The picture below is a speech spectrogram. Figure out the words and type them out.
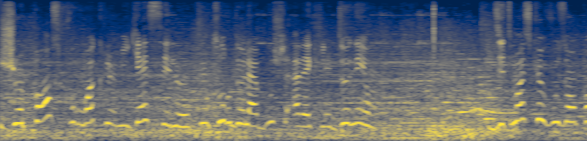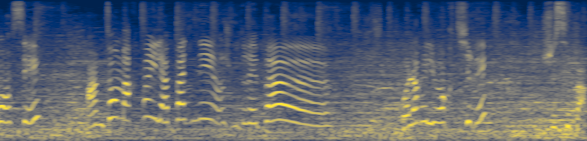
je pense pour moi que le Mickey c'est le contour de la bouche avec les deux néons. Dites-moi ce que vous en pensez. En même temps Martin il a pas de nez, hein. je voudrais pas... Euh, ou alors il lui en retirer Je sais pas.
